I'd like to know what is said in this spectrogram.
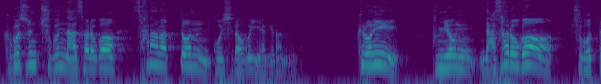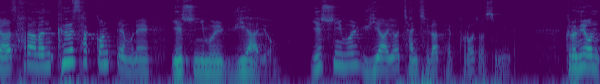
그것은 죽은 나사로가 살아났던 곳이라고 이야기를 합니다. 그러니 분명 나사로가 죽었다 살아난 그 사건 때문에 예수님을 위하여 예수님을 위하여 잔치가 베풀어졌습니다. 그러면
